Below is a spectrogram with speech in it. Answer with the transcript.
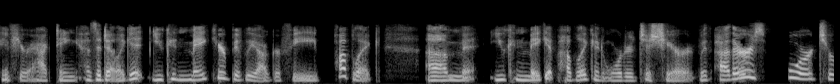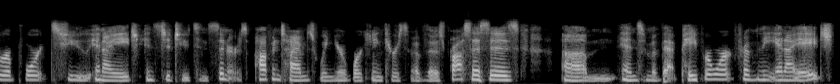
if you're acting as a delegate, you can make your bibliography public. Um, you can make it public in order to share it with others or to report to NIH institutes and centers. Oftentimes, when you're working through some of those processes um, and some of that paperwork from the NIH,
